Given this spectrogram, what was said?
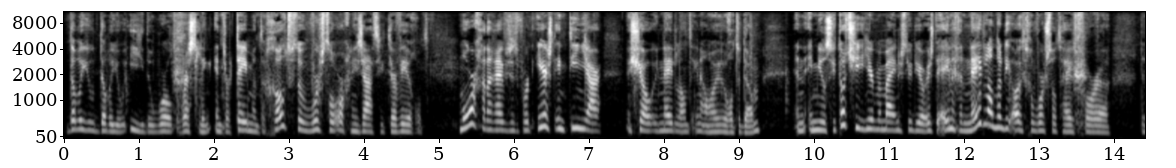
WWE, de World Wrestling Entertainment... de grootste worstelorganisatie ter wereld. Morgen dan geven ze voor het eerst in tien jaar een show in Nederland in Ahoy Rotterdam. En Emil Sitocci hier bij mij in de studio is de enige Nederlander... die ooit geworsteld heeft voor uh, de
